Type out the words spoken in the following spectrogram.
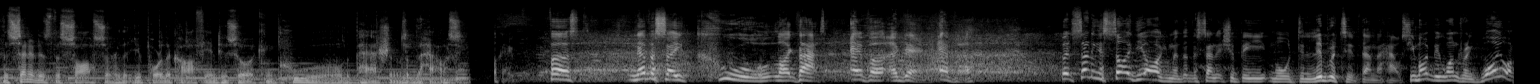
The Senate is the saucer that you pour the coffee into so it can cool the passions of the House. Okay, first, never say cool like that ever again, ever. But setting aside the argument that the Senate should be more deliberative than the House, you might be wondering why on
